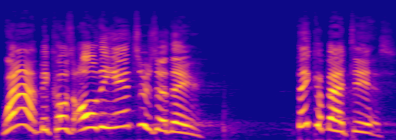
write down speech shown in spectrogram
Why? Because all the answers are there. Think about this.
